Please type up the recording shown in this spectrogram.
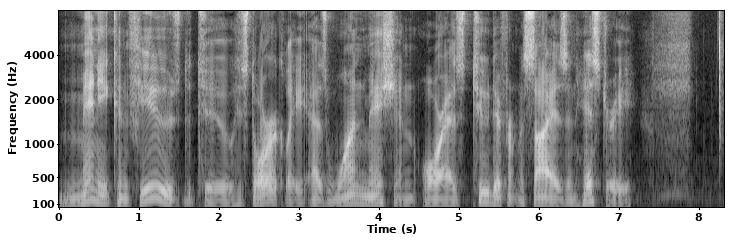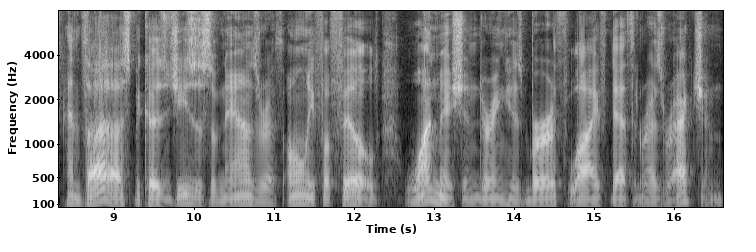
many confuse the two historically as one mission or as two different messiahs in history and thus, because Jesus of Nazareth only fulfilled one mission during his birth, life, death, and resurrection,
